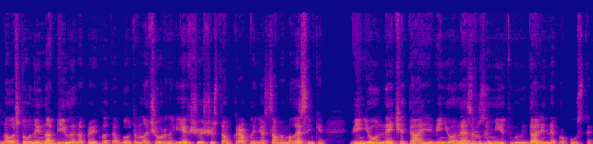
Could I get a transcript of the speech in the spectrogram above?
налаштований на біле, наприклад, або там на чорне. І якщо щось там краплення саме малесеньке, він його не читає, він його не зрозуміє, тому він далі не пропустить.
